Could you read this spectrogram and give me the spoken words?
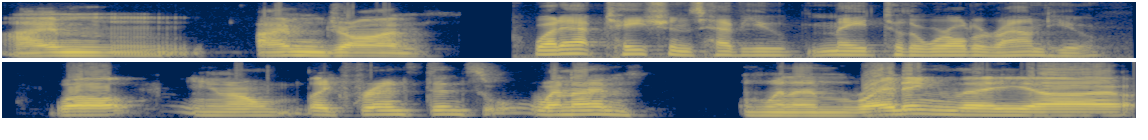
I'm I'm John. What adaptations have you made to the world around you? Well, you know, like for instance, when I'm when I'm writing the uh,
